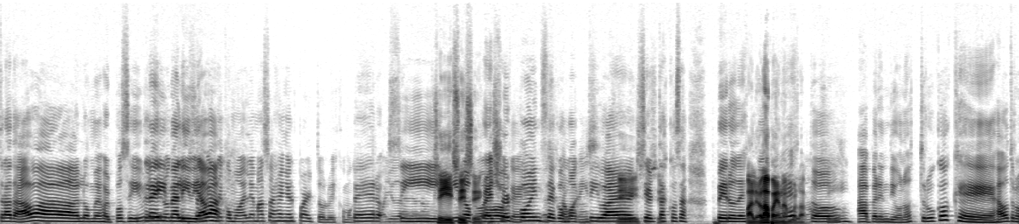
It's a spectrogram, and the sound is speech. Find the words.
trataba lo mejor posible y, me aliviaba. De cómo darle masaje en el parto, Luis, como que Pero cómo sí. Sí, y sí, los sí. pressure points de cómo activar Sí, sí, ciertas sí. cosas. Pero después Valió la pena, en de esto, Sí. aprendí unos trucos que es a otro,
